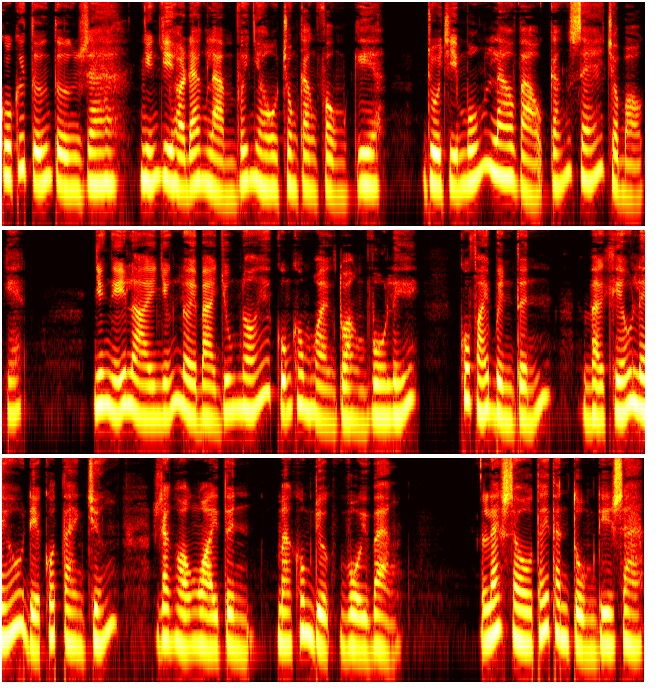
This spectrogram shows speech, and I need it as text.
Cô cứ tưởng tượng ra Những gì họ đang làm với nhau trong căn phòng kia Rồi chỉ muốn lao vào cắn xé cho bỏ ghét nhưng nghĩ lại những lời bà Dung nói cũng không hoàn toàn vô lý. Cô phải bình tĩnh và khéo léo để có tan chứng rằng họ ngoại tình mà không được vội vàng. Lát sau thấy Thanh Tùng đi ra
